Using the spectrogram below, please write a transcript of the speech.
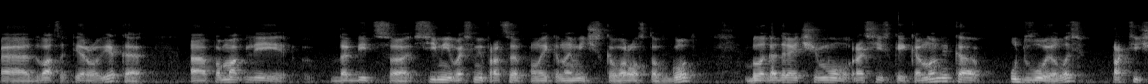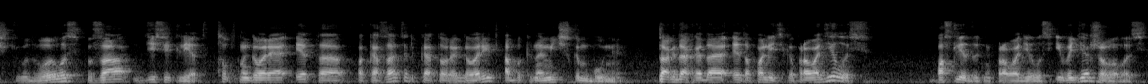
21 э, века, э, помогли добиться 7-8% экономического роста в год, благодаря чему российская экономика удвоилась практически удвоилась за 10 лет. Собственно говоря, это показатель, который говорит об экономическом буме. Тогда, когда эта политика проводилась, последовательно проводилась и выдерживалась,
